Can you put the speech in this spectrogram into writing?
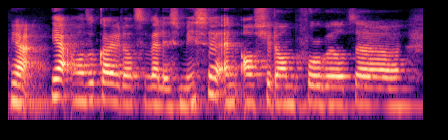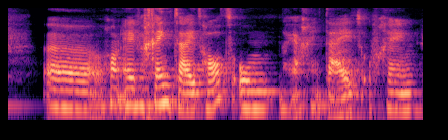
Ja. ja, want dan kan je dat wel eens missen. En als je dan bijvoorbeeld uh, gewoon even geen tijd had om, nou ja, geen tijd of geen.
